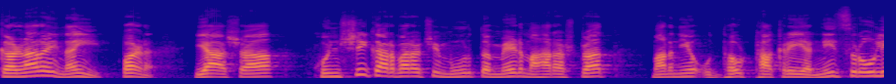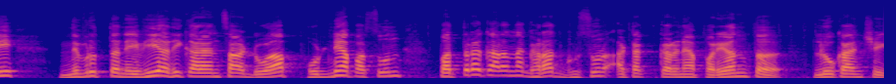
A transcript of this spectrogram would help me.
करणारही नाही पण या अशा खुनशी कारभाराची मुहूर्त मेढ महाराष्ट्रात माननीय उद्धव ठाकरे यांनीच रोवली. निवृत्त नेव्ही अधिकाऱ्यांचा डोळा फोडण्यापासून पत्रकारांना घरात घुसून अटक करण्यापर्यंत लोकांची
